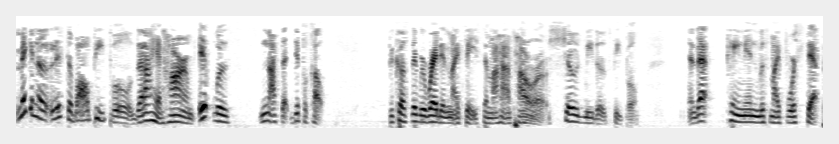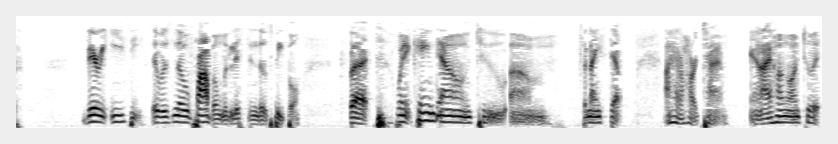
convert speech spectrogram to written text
making a list of all people that I had harmed, it was not that difficult because they were right in my face and my high power showed me those people. And that came in with my fourth step. Very easy. There was no problem with listing those people. But when it came down to um the ninth step, I had a hard time. And I hung on to it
